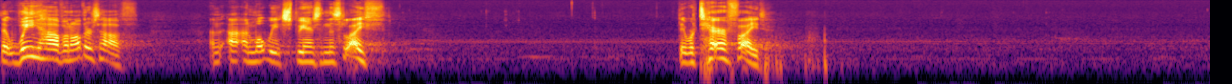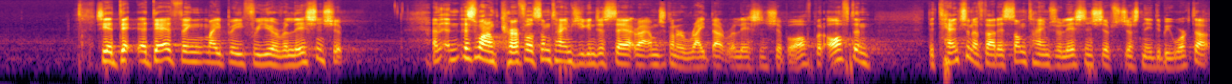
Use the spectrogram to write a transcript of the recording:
that we have and others have, and, and what we experience in this life. They were terrified. See, a, de- a dead thing might be for you a relationship. And, and this is why I'm careful. Sometimes you can just say, right, I'm just going to write that relationship off. But often, the tension of that is sometimes relationships just need to be worked at,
